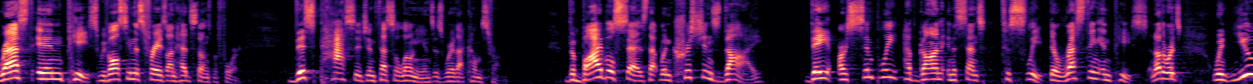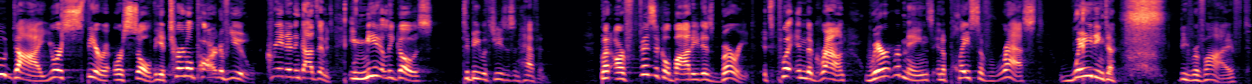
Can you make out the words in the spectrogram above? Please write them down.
Rest in peace. We've all seen this phrase on headstones before. This passage in Thessalonians is where that comes from. The Bible says that when Christians die, they are simply have gone, in a sense, to sleep. They're resting in peace. In other words, when you die, your spirit or soul, the eternal part of you, created in God's image, immediately goes to be with Jesus in heaven. but our physical body is buried. It's put in the ground where it remains in a place of rest, waiting to be revived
